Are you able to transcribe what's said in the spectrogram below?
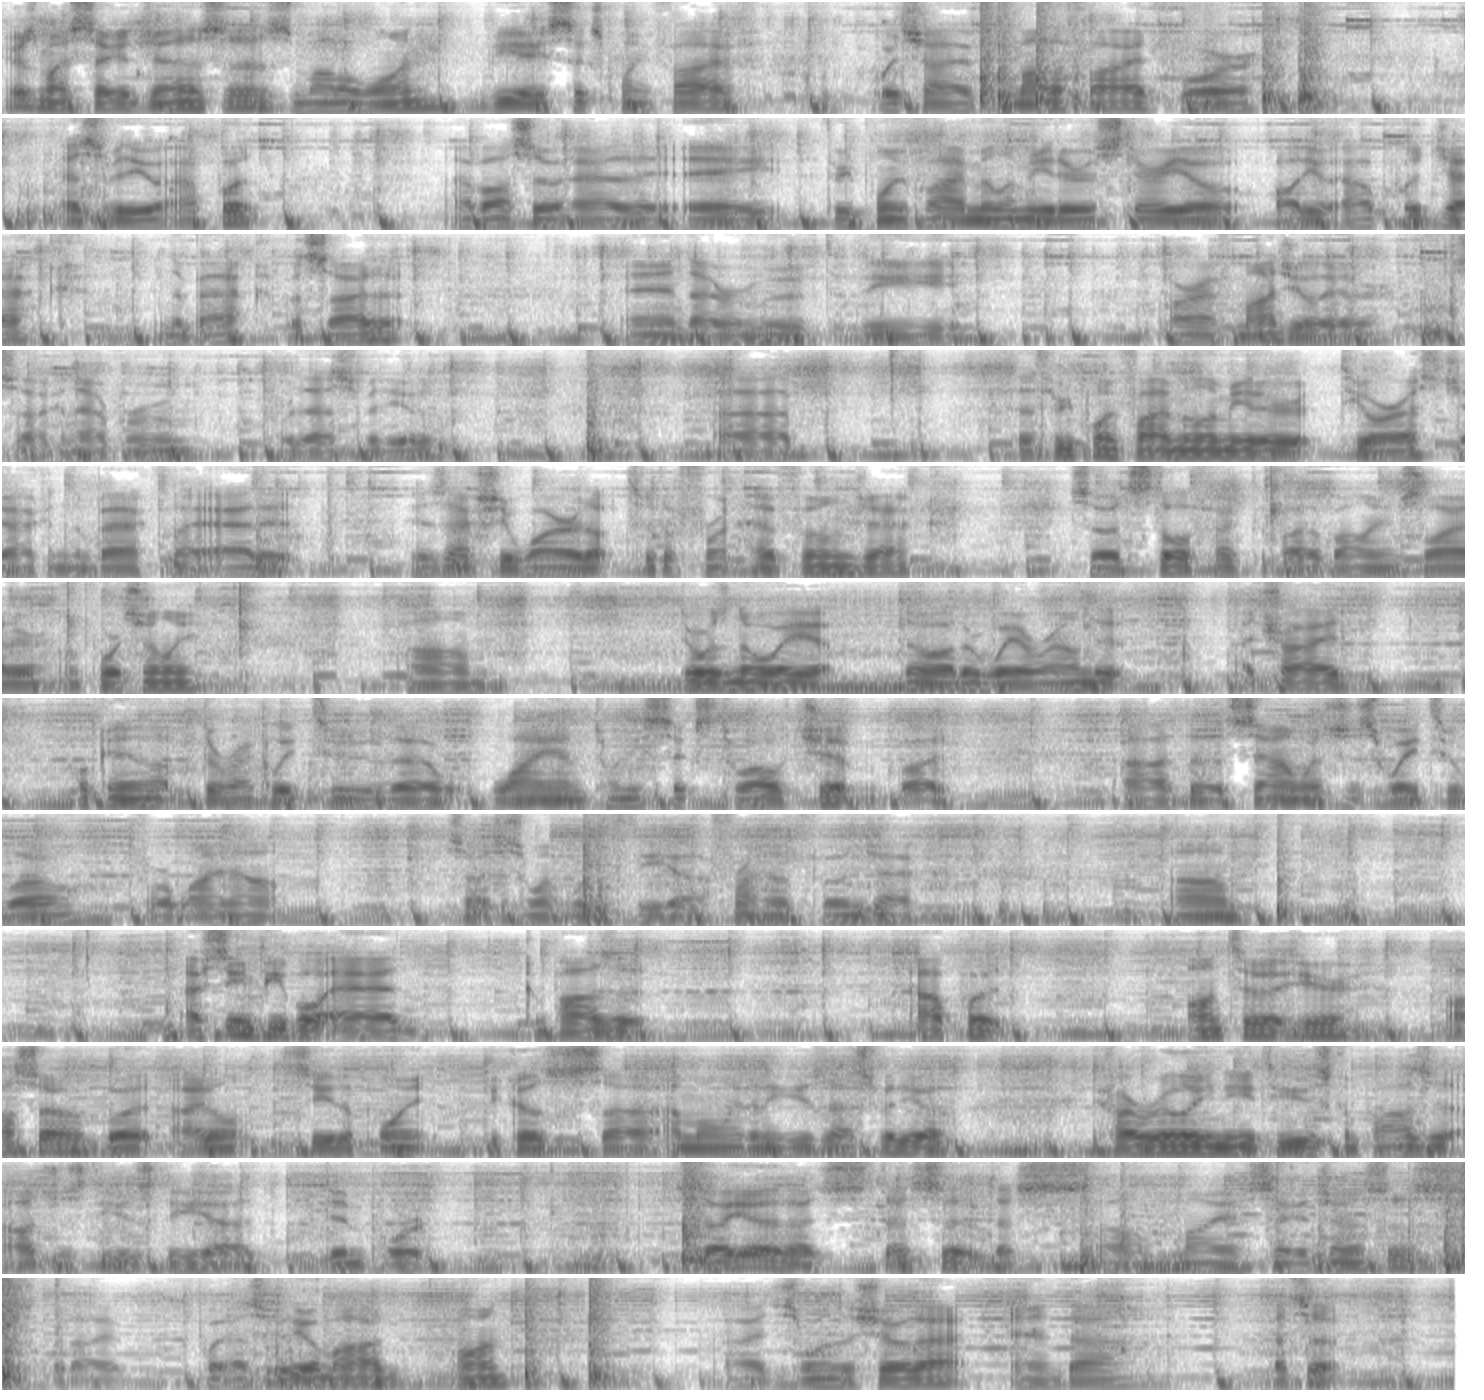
Here's my Sega Genesis Model 1 VA 6.5, which I've modified for S-video output. I've also added a 3.5 millimeter stereo audio output jack in the back beside it, and I removed the RF modulator so I can have room for the S-video. Uh, the 3.5 millimeter TRS jack in the back that I added is actually wired up to the front headphone jack, so it's still affected by the volume slider, unfortunately. Um, there was no way, no other way around it. I tried hooking it up directly to the YM2612 chip, but uh, the sound was just way too low for a line out, so I just went with the uh, front headphone jack. Um, I've seen people add composite output onto it here also, but I don't see the point because uh, I'm only going to use S video. If I really need to use composite, I'll just use the uh, DIN port. So yeah, that's that's it. That's um, my Sega Genesis that I put S video mod on. I just wanted to show that, and uh, that's it.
